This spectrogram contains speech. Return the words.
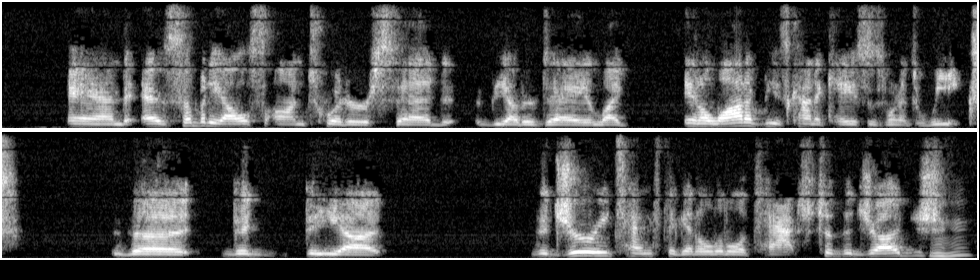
And as somebody else on Twitter said the other day, like in a lot of these kind of cases when it's weeks, the the the uh, the jury tends to get a little attached to the judge, Mhm.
